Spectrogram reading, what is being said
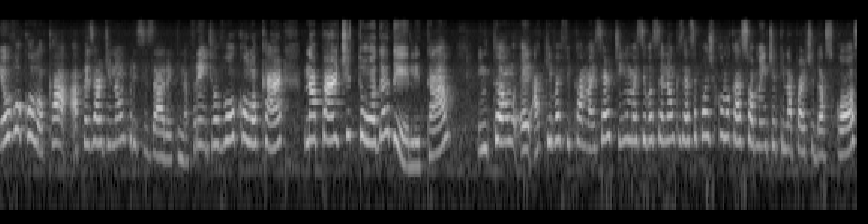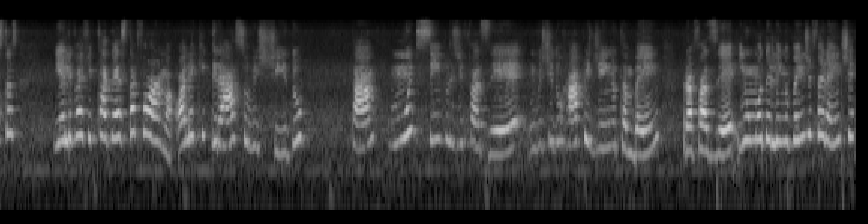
Eu vou colocar, apesar de não precisar aqui na frente, eu vou colocar na parte toda dele, tá? Então, é, aqui vai ficar mais certinho, mas se você não quiser, você pode colocar somente aqui na parte das costas e ele vai ficar desta forma. Olha que graça o vestido, tá? Muito simples de fazer, um vestido rapidinho também pra fazer e um modelinho bem diferente,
